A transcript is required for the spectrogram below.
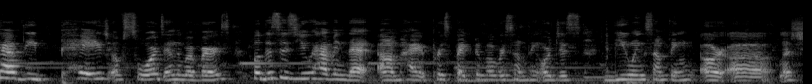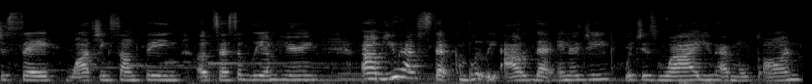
have the page of swords in the reverse. So this is you having that um, higher perspective over something or just viewing something or uh, let's just say watching something obsessively I'm hearing. Um, you have stepped completely out of that energy, which is why you have moved on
